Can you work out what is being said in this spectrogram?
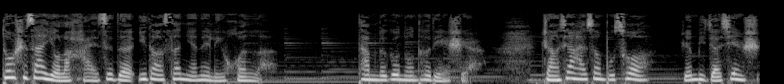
都是在有了孩子的一到三年内离婚了，她们的共同特点是，长相还算不错，人比较现实，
